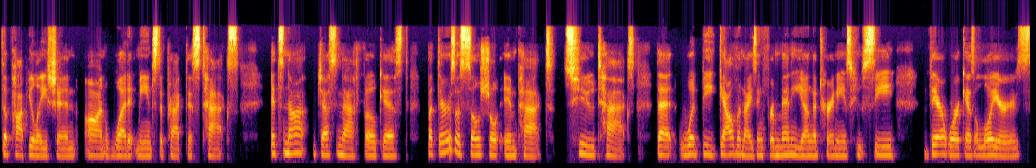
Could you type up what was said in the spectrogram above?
the population on what it means to practice tax. It's not just math focused, but there's a social impact to tax that would be galvanizing for many young attorneys who see their work as lawyers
